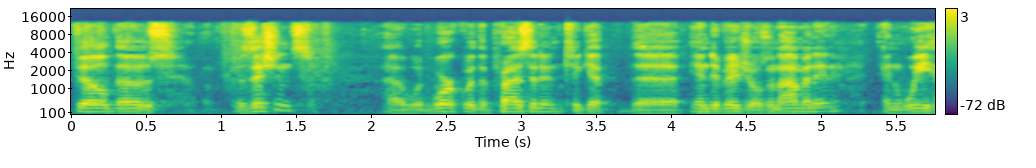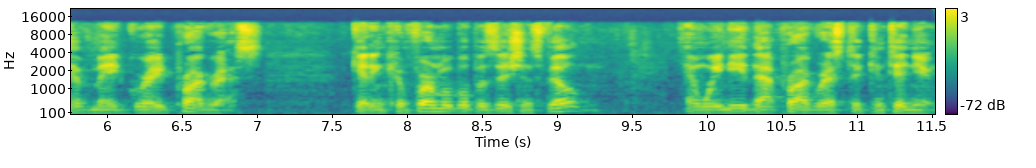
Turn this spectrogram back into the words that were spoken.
fill those positions, I would work with the president to get the individuals nominated, and we have made great progress getting confirmable positions filled, and we need that progress to continue.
